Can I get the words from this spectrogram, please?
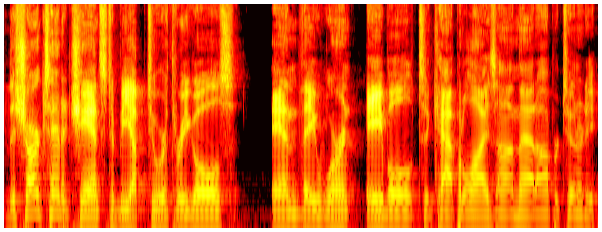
The Sharks had a chance to be up two or three goals, and they weren't able to capitalize on that opportunity.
